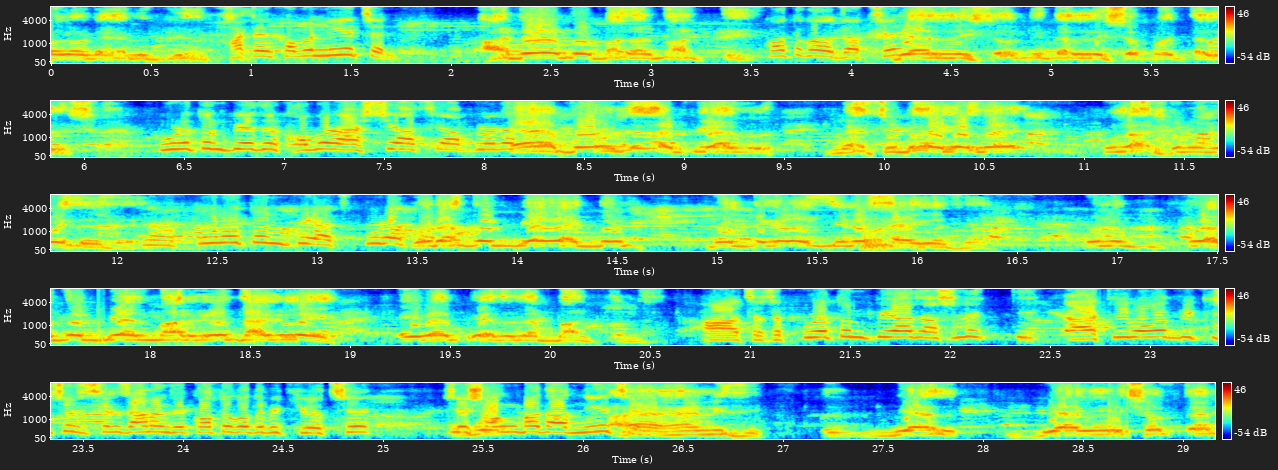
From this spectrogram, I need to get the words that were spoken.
ষোলো টাকা বিক্রি হচ্ছে? হাটের খবর নিয়েছেন? বাজার বাড়তি। কত কত যাচ্ছে? বিয়াল্লিশশো তেতাল্লিশশো পঁয়তাল্লিশশো। পুরাতন পেঁয়াজের খবর আসছে আজকে আপনার কাছে? হ্যাঁ বহু জায়গায় পেঁয়াজ ম্যাচুট হয়ে গেছে তোলা শুরু করে দিয়েছে। না পুরাতন পেঁয়াজ পুরাতন। পুরাতন পেঁয়াজ একদম বলতে গেলে জিরো হয়ে গেছে। কোন পুরাতন পেঁয়াজ মার্কেটে থাকলে এইবার পেঁয়াজের দাম বাড়তো না। আচ্ছা আচ্ছা পুরাতন পেঁয়াজ আসলে কি- কীভাবে বিক্রি হচ্ছে সেটা জানেন যে কত কত বিক্রি হচ্ছে? সে সংবাদ আর নিয়েছে হ্যাঁ হ্যাঁ নিছি বিয়াল বিয়াল্লিশশো তেন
